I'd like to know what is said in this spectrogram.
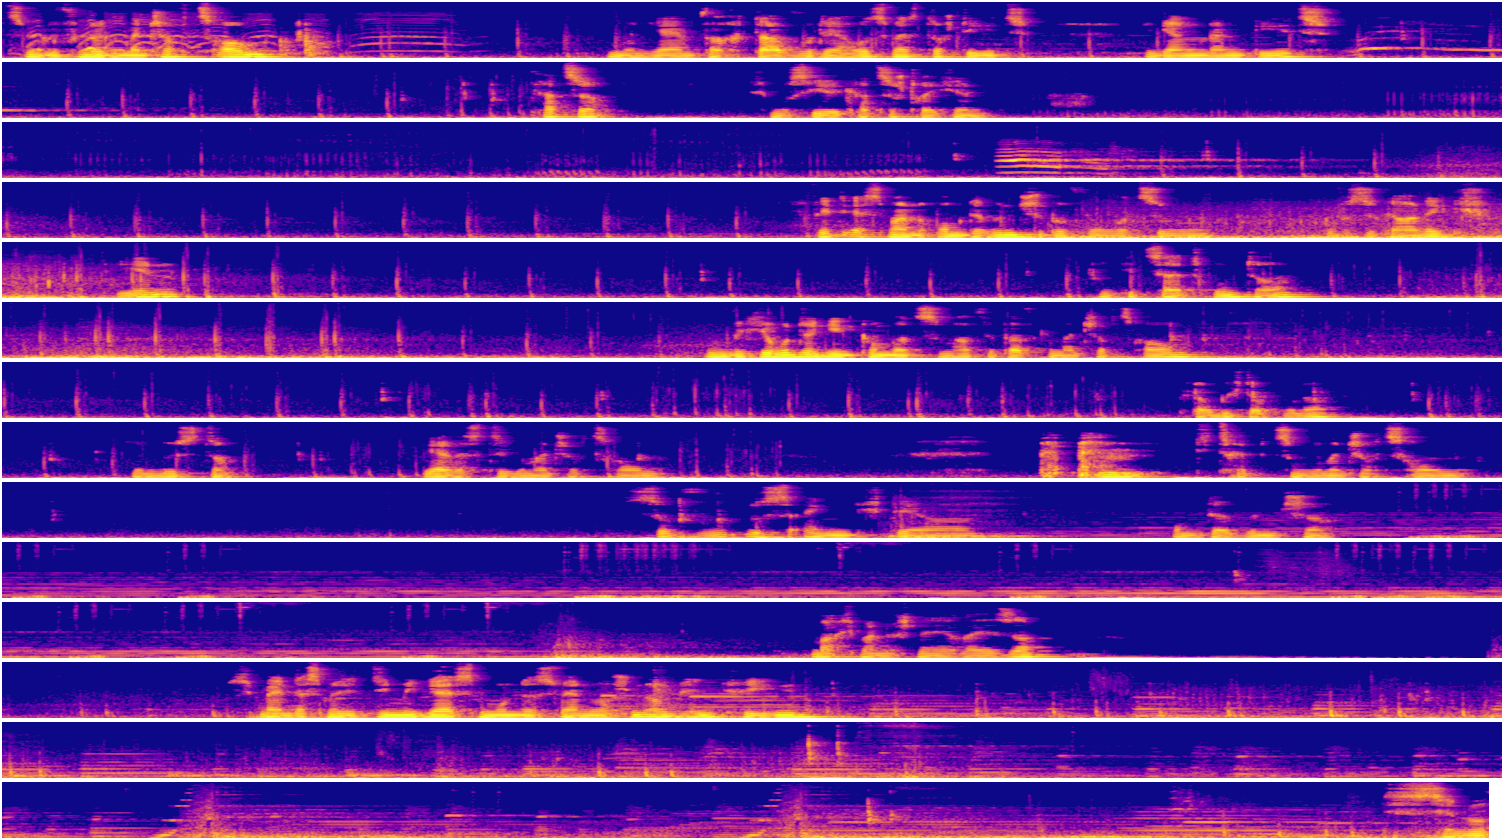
zum gefunden Gemeinschaftsraum. Wo man hier einfach da, wo der Hausmeister steht, den Gang lang geht. Katze. Ich muss hier die Katze streicheln. Werde erstmal einen Raum der Wünsche, bevor wir zu Professor Garlic gehen. Dann geht's halt runter. Wenn wir hier runtergehen, kommen wir zum Hufflepuff Gemeinschaftsraum. Glaube ich doch, oder? Der müsste. Ja, das ist der Gemeinschaftsraum. Die Treppe zum Gemeinschaftsraum. So, wo ist eigentlich der Raum der Wünsche? Mache ich mal eine schnelle Reise. Ich meine, dass wir die Demigeistmund, das werden wir schon irgendwie hinkriegen.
